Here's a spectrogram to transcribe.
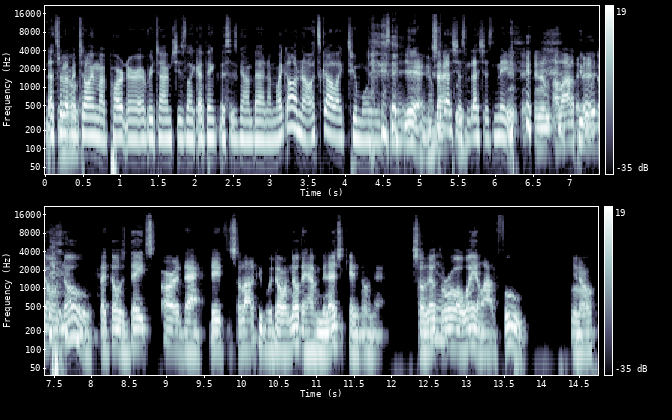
That's what I've know? been telling my partner every time she's like, "I think this has gone bad." I'm like, "Oh no, it's got like two more weeks." In it. yeah, you know? exactly. But that's just that's just me. and a lot of people don't know that those dates are that. Dates. A lot of people don't know they haven't been educated on that, so they'll yeah. throw away a lot of food. You know,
